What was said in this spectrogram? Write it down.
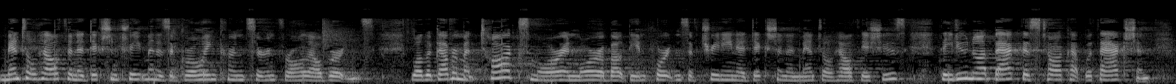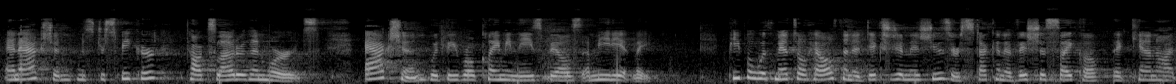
Mental health and addiction treatment is a growing concern for all Albertans. While the government talks more and more about the importance of treating addiction and mental health issues, they do not back this talk up with action. And action, Mr. Speaker, talks louder than words. Action would be proclaiming these bills immediately. People with mental health and addiction issues are stuck in a vicious cycle that cannot,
